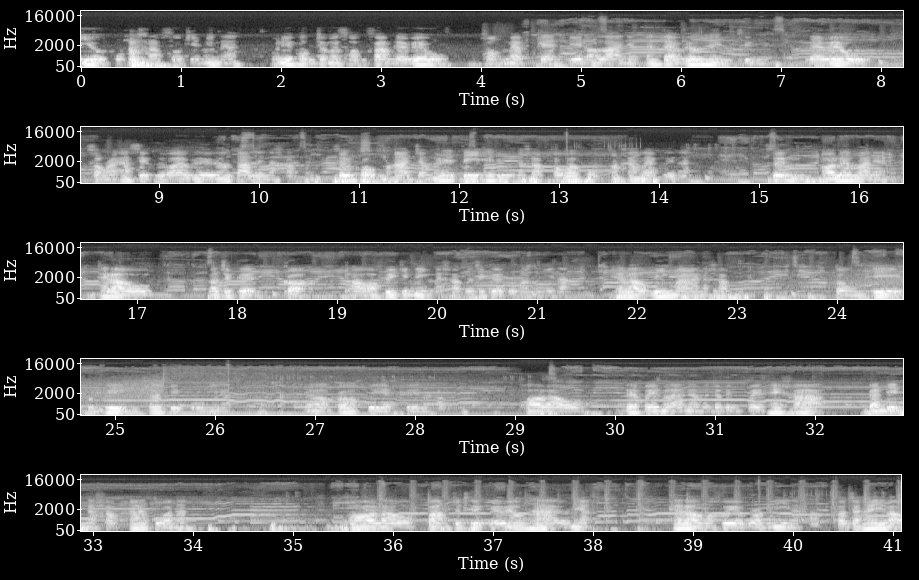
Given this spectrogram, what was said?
นี้อยู่ผมนะครับโซเกมมิ่งนะ วันนี้ผมจะมาสอนฟาร์มเลเวลของแมปแกนพีออนไลน์เนี่ยตั้งแต่เลเวล1ถึงเลเวล250 หรือว่าเลเวลตันเลยนะครับ ซึ่งผมอาจจะไม่ได้ตีให้ดูนะครับ เพราะว่าผมค่อนข้างแหลกเลยนะ ซึ่งพอเริ่มมาเนี่ย ให้เราเราจะเกิดเกาะ Tower of Beginning นะครับ เราจะเกิดประมาณนี้นะ ให้เราวิ่งมานะครับ ตรงที่คุณผู้หญิงเสื้อสีฟูนี้นะ แล้วเราก็คุยกันคืนนะครับ พอเรา ได้เฟสมาแล้วเนี่ยมันจะเป็นเฟสให้ฆ่าแบนดิตนะครับ 5 ตัวนะ พอเราฟาร์มจะถึงเลเวล 5 แล้วเนี่ย ให้เรามาคุยกับบรอนนี่นะครับ เขาจะให้เรา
